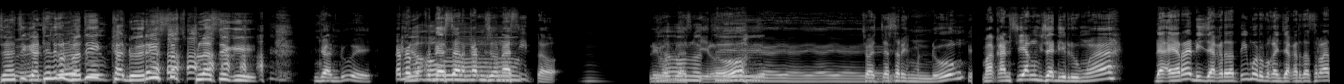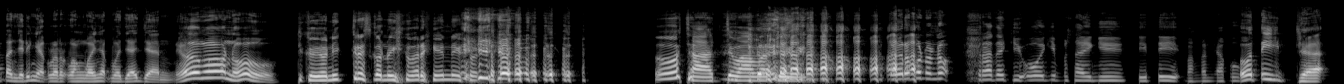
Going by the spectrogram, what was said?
Jadi gatel kan berarti gak duwe research belas iki. Nggak duwe. Karena Ya aku berdasarkan Allah. zonasi tok. 15 Ya Allah, kilo. Ci. Iya iya iya iya. Cuaca iya. sering mendung. Makan siang bisa di rumah. Daerah di Jakarta Timur bukan Jakarta Selatan. Jadi nggak keluar uang banyak buat jajan. Yo ngono. Digayoni Chris kono iki kon. Oh, cace amat sih. Tak kira kon ono strategi oh iki pesaingi titik makanya aku Oh tidak.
